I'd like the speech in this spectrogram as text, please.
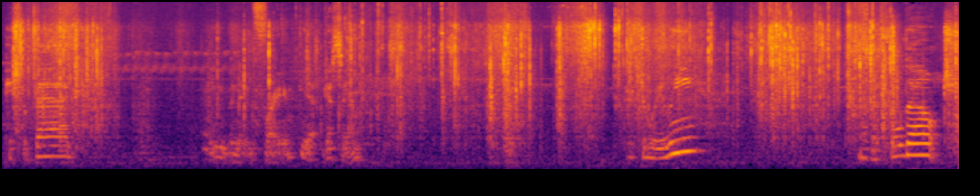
Paper bag. Even in frame. Yeah, I guess I am. Doily. Another fold out.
